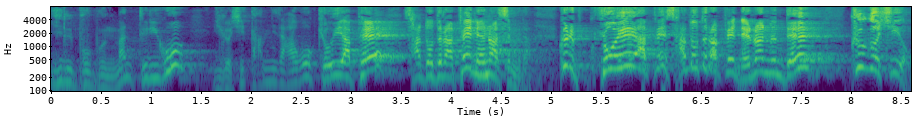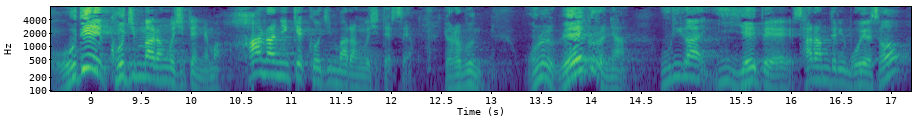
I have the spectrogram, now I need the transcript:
일부분만 드리고 이것이 답니다 하고 교회 앞에 사도들 앞에 내놨습니다. 그래 교회 앞에 사도들 앞에 내놨는데 그것이 어디에 거짓말한 것이 됐냐면 하나님께 거짓말한 것이 됐어요. 여러분 오늘 왜 그러냐? 우리가 이 예배 사람들이 모여서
